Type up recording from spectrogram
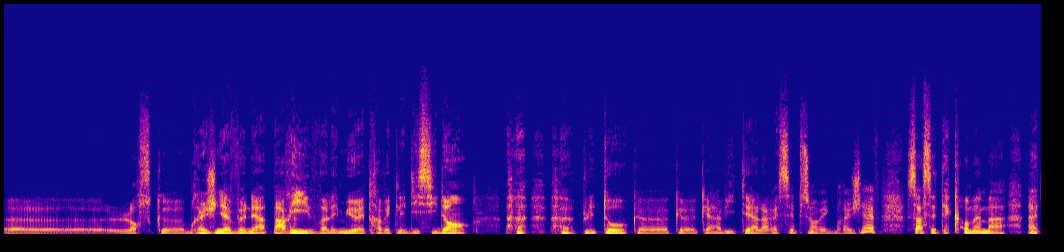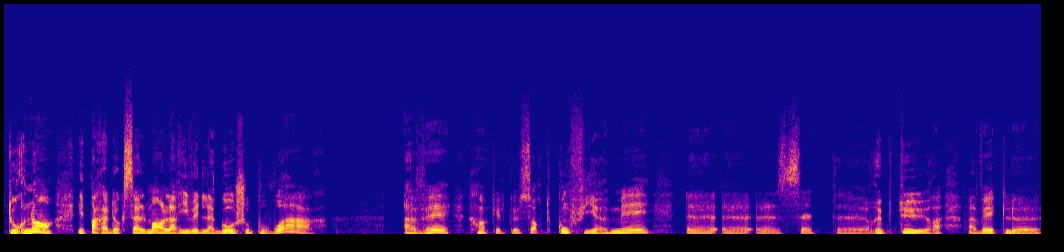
lorsque Brejnev venait à Paris, il valait mieux être avec les dissidents plutôt qu'invité à la réception avec Brejnev. Ça, c'était quand même un, tournant. Et paradoxalement, l'arrivée de la gauche au pouvoir avait en quelque sorte confirmé euh, euh, cette euh, rupture avec le,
